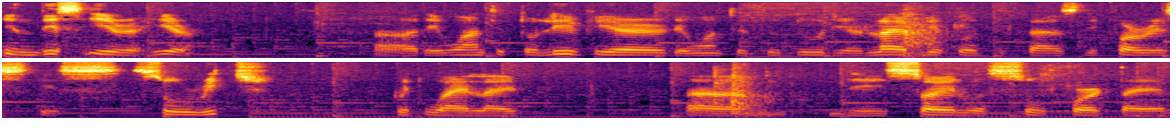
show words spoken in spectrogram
in this area here. Uh, they wanted to live here, they wanted to do their livelihood because the forest is so rich with wildlife. Um, the soil was so fertile,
